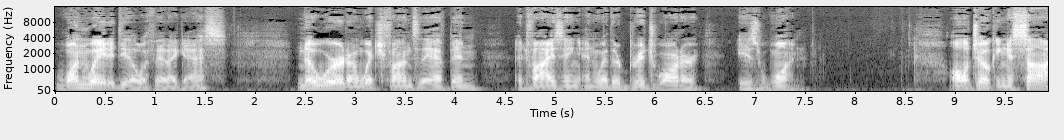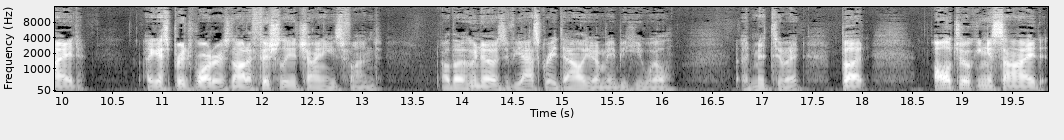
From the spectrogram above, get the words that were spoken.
One way to deal with it, I guess. No word on which funds they have been advising and whether Bridgewater is one. All joking aside, I guess Bridgewater is not officially a Chinese fund, although who knows, if you ask Ray Dalio, maybe he will admit to it. But all joking aside,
